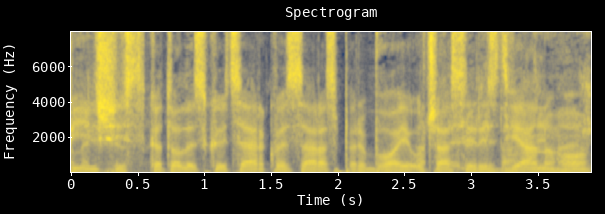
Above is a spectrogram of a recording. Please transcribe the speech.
більшість католицької церкви зараз перебуває у часі різдвяного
